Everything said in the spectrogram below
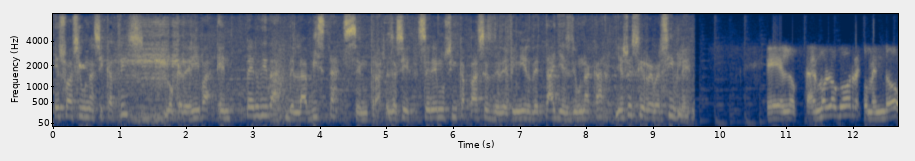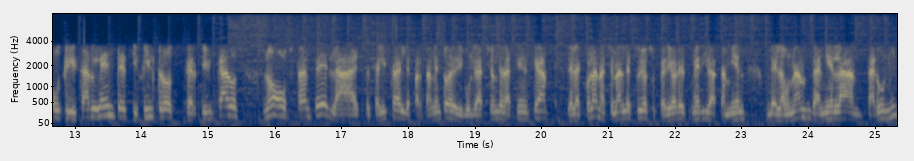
Eso hace una cicatriz, lo que deriva en pérdida de la vista central. Es decir, seremos incapaces de definir detalles de una cara y eso es irreversible. El oftalmólogo recomendó utilizar lentes y filtros certificados no obstante, la especialista del Departamento de Divulgación de la Ciencia de la Escuela Nacional de Estudios Superiores Mérida, también de la UNAM, Daniela Taruni,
